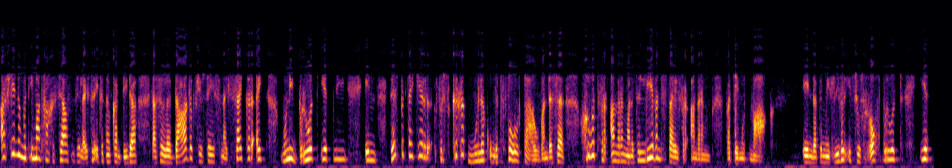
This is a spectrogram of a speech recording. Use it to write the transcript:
as jy nou met iemand gaan gesels en sê luister, ek het nou Candida, dan sal hulle dadelik vir jou sê sny suiker uit, moenie brood eet nie en dis baie keer verskriklik moeilik om dit vol te hou want dis 'n groot verandering, want dit is 'n lewenstylverandering wat jy moet maak. En dat 'n mens liewer iets soos rogbrood eet,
